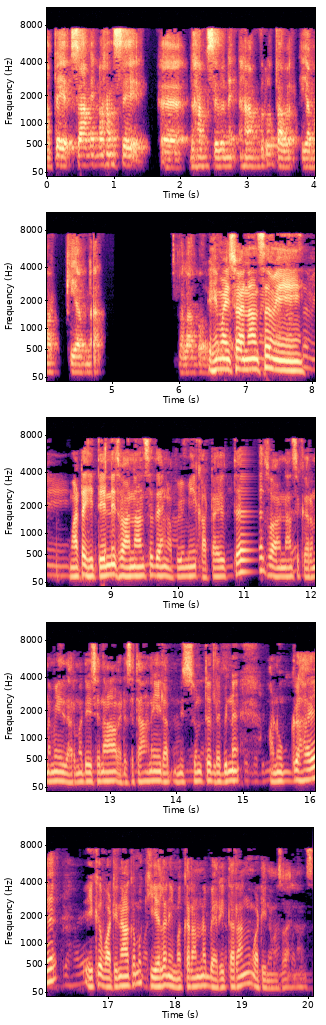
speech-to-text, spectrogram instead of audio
අපේ ස්වාමීන් වහන්සේ දහම් සෙවනේ හාමුදුරුවෝ තව යමක් කියන්න බලාපොරොත්තු එහෙමයි ස්වාමීනාංශ මේ මට හිතෙන්නේ ස්වාමීනාංශ දැන් අපි මේ කටයුත්ත ස්වාමීනාංශ කරන මේ ධර්මදේශනා වැඩසටහනේ මිනිස්සුන්ට ලැබෙන අනුග්‍රහය ඒක වටිනාකම කියලා නිම කරන්න බැරි තරම් වටිනවා ස්වාමීනාංශ.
